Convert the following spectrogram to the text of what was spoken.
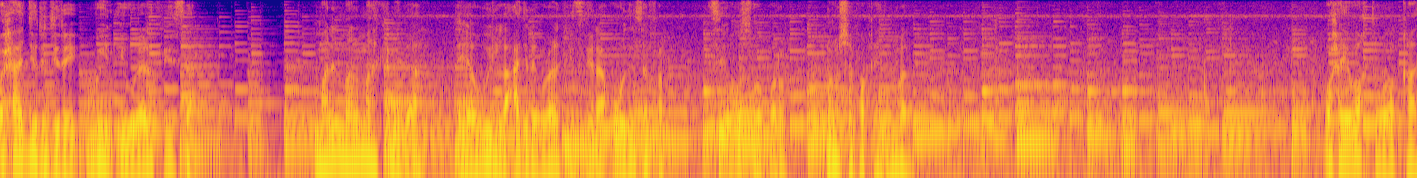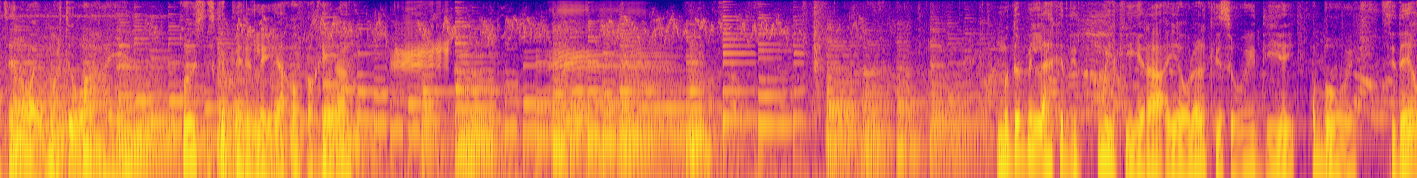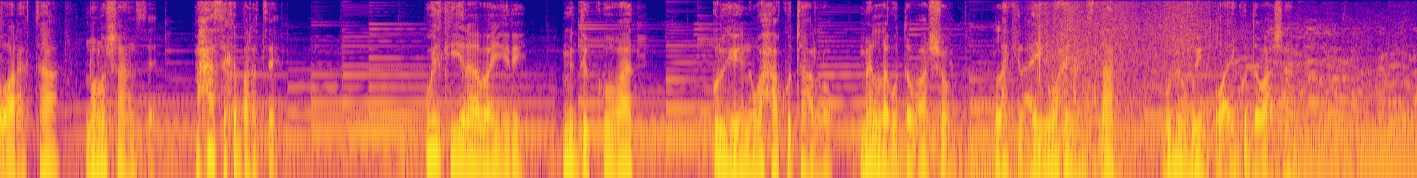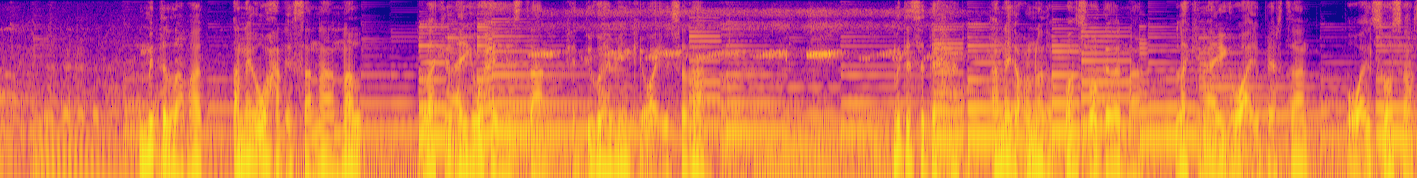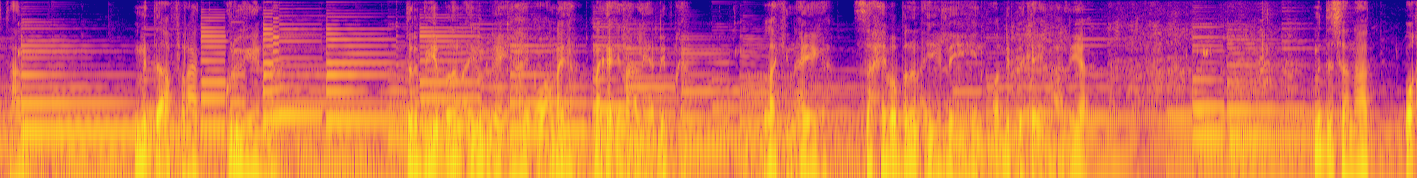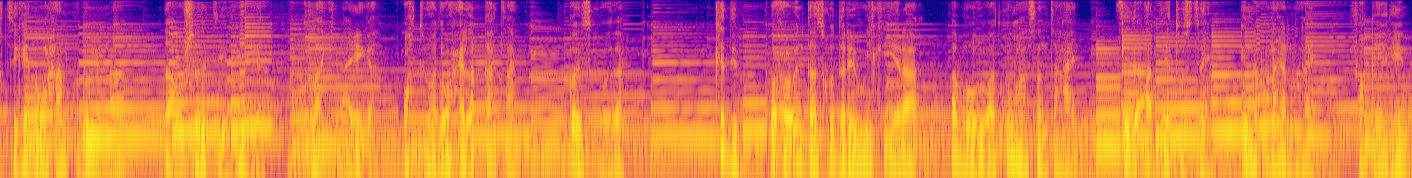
waxaa jiri jiray wiil iyo walaalkiisa. Maalin maalmaha ka mid ah ayaa wiil lacag leh walaalkiisa yaraa u waday safar si uu u soo baro nolosha faqiirnimada. Waxay wakhti wada qaateen oo ay marti u ahaayeen. Qoys iska beeraley ah oo faqiir ah muddo bil ah kadib wiilkii yaraa ayaa walaalkiisa weydiiyey aboowe sidee u aragtaa noloshaanse maxaase ka baratay? Wiilkii yaraa baa yidhi midda koowaad gurigeenna waxaa ku taallo meel lagu dabaasho laakiin ayaga waxay haystaan webi weyn oo ay ku dabaashaan. Midda labaad annaga waxaan ibsannaa nal laakiin ayaga waxay haystaan xidigo habeenkii oo ay ibsadaan midda saddexaad annaga cunnada waan soo gadannaa laakiin ayaga waa ay beertaan oo ay soo saartaan. Midda afraad gurigeenna. Darbiyo badan ayuu leeyahay oo annaga naga ilaaliya dhibka laakiin ayaga saaxiibo badan ayay leeyihiin oo dhibka ka ilaaliya. Midda shanaad wakhtigeenna waxaan ku dhuminnaa daawashada tiifiga laakiin ayaga wakhtigooda waxay la qaataan qoyskooda. Kadib wuxuu intaas ku daray wiilkii yaraa aboowe waad ku mahadsan tahay sida aad ii tustay inaan anaga nahay faqiiriin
